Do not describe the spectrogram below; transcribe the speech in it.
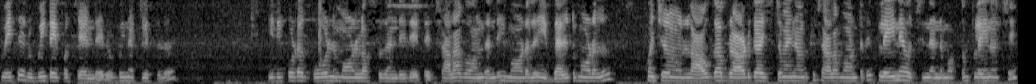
ఇవైతే రుబీ టైప్ వచ్చాయండి. రుబీ నెక్లెస్లు. ఇది కూడా గోల్డ్ మోడల్ వస్తుందండి. ఇదైతే చాలా బాగుందండి. ఈ మోడల్ ఈ బెల్ట్ మోడల్ కొంచెం లావుగా బ్రాడ్గా ఇష్టమైన వాళ్ళకి చాలా బాగుంటుంది. ప్లెయినే వచ్చిందండి. మొత్తం ప్లెయిన్ వచ్చి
